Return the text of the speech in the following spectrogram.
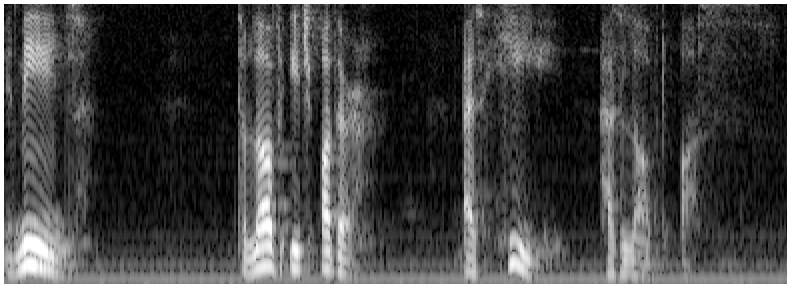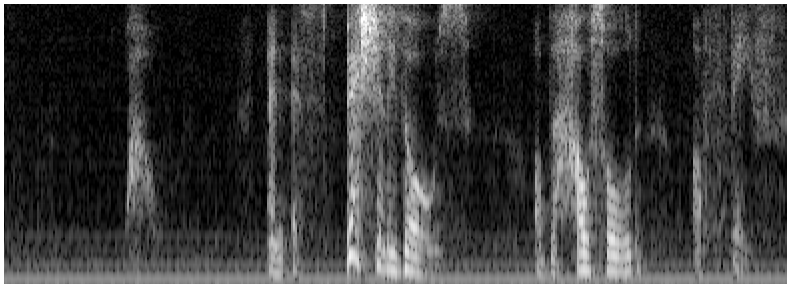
It means to love each other as He has loved us. Wow. And especially those of the household of faith.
